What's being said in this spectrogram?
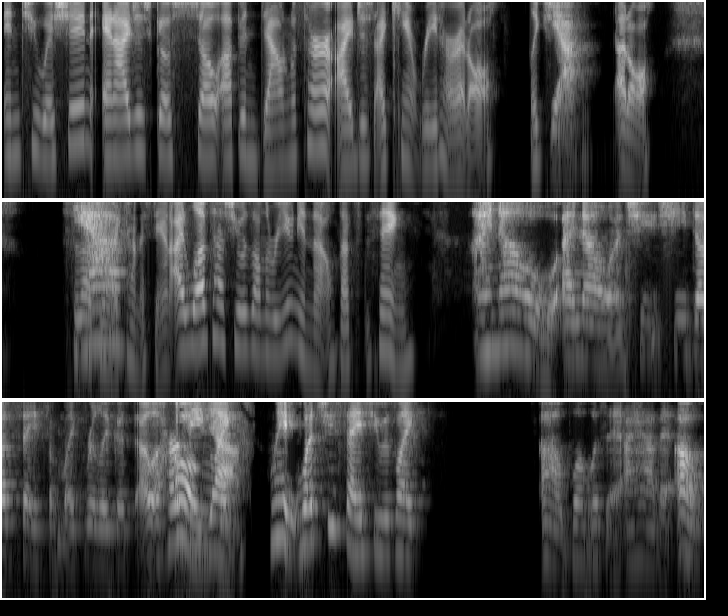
intuition, and I just go so up and down with her. I just I can't read her at all. Like she- yeah, at all. So that's where I kind of stand. I loved how she was on the reunion though. That's the thing. I know, I know, and she she does say some like really good. Oh, her Oh, being yeah. like, wait, what'd she say? She was like, oh, what was it? I have it. Oh.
